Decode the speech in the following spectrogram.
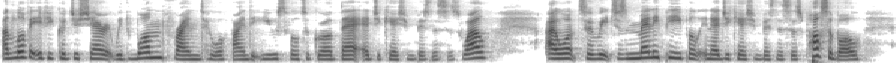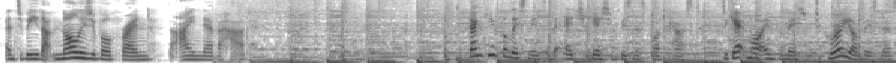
I'd love it if you could just share it with one friend who will find it useful to grow their education business as well. I want to reach as many people in education business as possible and to be that knowledgeable friend that I never had. Thank you for listening to the Education Business Podcast. To get more information to grow your business,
